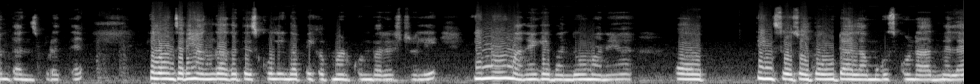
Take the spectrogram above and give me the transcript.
ಅಂತ ಅನ್ಸ್ಬಿಡುತ್ತೆ. ಕೆಲವೊಂದ್ಸರಿ ಹಂಗಾಗತ್ತೆ ಸ್ಕೂಲಿಂದ ಪಿಕಪ್ ಮಾಡ್ಕೊಂಡು ಬರೋಷ್ಟರಲ್ಲಿ. ಇನ್ನು ಮನೆಗೆ ಬಂದು ಮನೆ ಥಿಂಗ್ಸ್ ಸ್ವಲ್ಪ ಊಟ ಎಲ್ಲ ಮುಗಿಸ್ಕೊಂಡು ಆದ್ಮೇಲೆ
